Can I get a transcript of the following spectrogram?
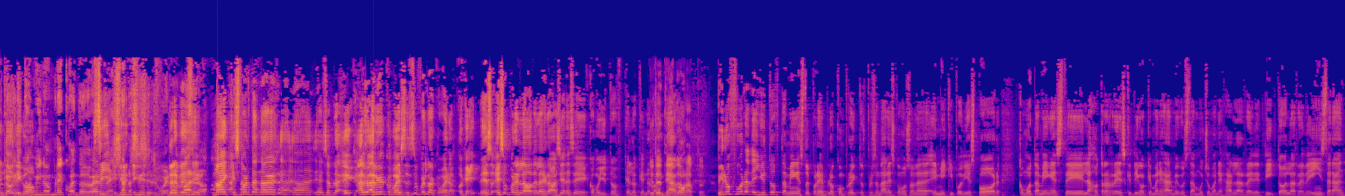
dicho durmiendo, que digo. mi nombre cuando duerme. Sí, Eso no sí, sé sí, si es de bueno o repente sí, malo. Mike, Esparta, no, no, no, eh, algo, algo como eso, súper loco. Bueno, ok, eso, eso por el lado de las grabaciones eh, como YouTube, que es lo que te normalmente entiendo, hago. Raptor. Pero fuera de YouTube también estoy, por ejemplo, con proyectos personales como son en mi equipo de Sport, como también este, las otras redes que tengo que manejar. Me gusta mucho manejar la red de TikTok, la red de Instagram.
